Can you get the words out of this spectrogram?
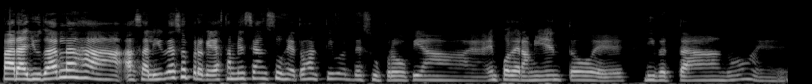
para ayudarlas a, salir de eso, pero que ellas también sean sujetos activos de su propia eh, empoderamiento, eh, libertad, ¿no? Eh,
